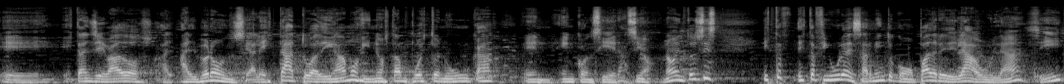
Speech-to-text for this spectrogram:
eh, están llevados al, bronce, a la estatua, digamos, y no están puestos nunca en, consideración. ¿no? Entonces, esta, figura de Sarmiento como padre del aula, ¿sí?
